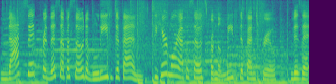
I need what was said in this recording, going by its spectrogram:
That's it for this episode of Lead Defend. To hear more episodes from the Lead Defend crew, visit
